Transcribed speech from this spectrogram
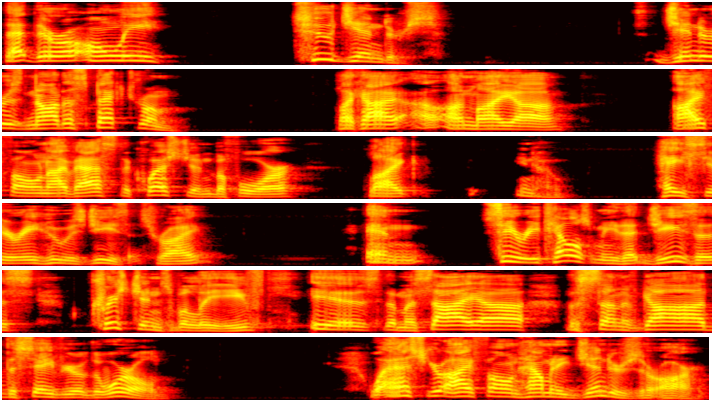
that there are only two genders. Gender is not a spectrum. Like I, on my uh, iPhone, I've asked the question before, like, you know, hey Siri, who is Jesus, right? And Siri tells me that Jesus, Christians believe, is the Messiah, the Son of God, the Savior of the world. Well, ask your iPhone how many genders there are.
